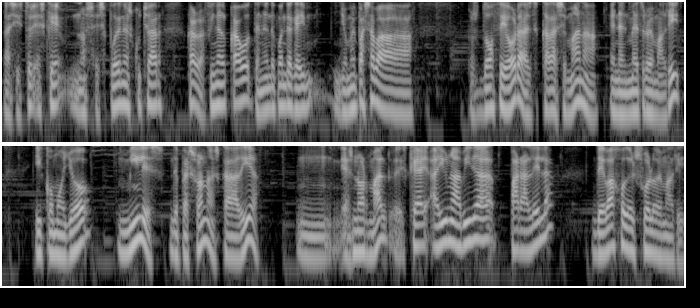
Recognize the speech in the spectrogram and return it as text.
las historias que, no sé, se pueden escuchar, claro, al fin y al cabo, teniendo en cuenta que hay, yo me pasaba pues 12 horas cada semana en el metro de Madrid y como yo, miles de personas cada día. Mm, es normal. Es que hay una vida paralela debajo del suelo de Madrid.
